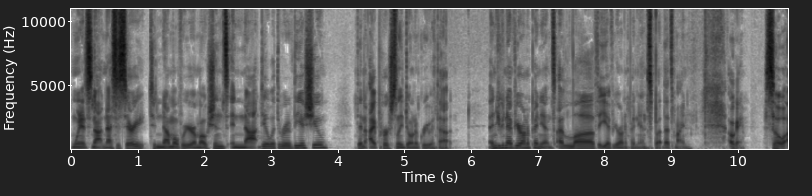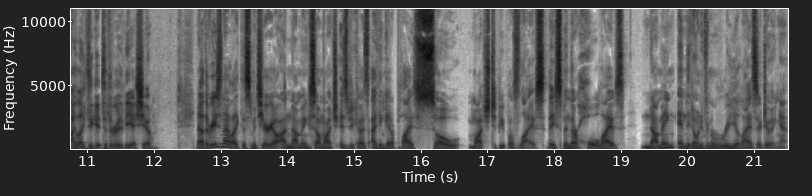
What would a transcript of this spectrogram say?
when it's not necessary to numb over your emotions and not deal with the root of the issue, then I personally don't agree with that. And you can have your own opinions. I love that you have your own opinions, but that's mine. Okay, so I like to get to the root of the issue. Now, the reason I like this material on numbing so much is because I think it applies so much to people's lives. They spend their whole lives numbing and they don't even realize they're doing it.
